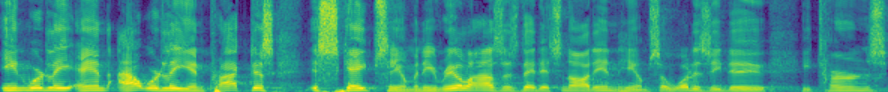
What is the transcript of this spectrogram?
inwardly, and outwardly in practice escapes him, and he realizes that it's not in him. So what does he do? He turns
